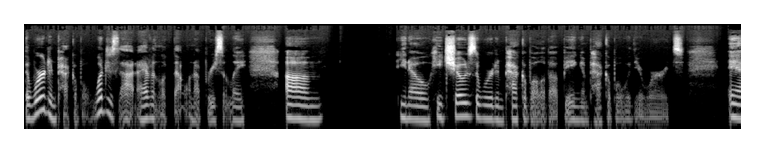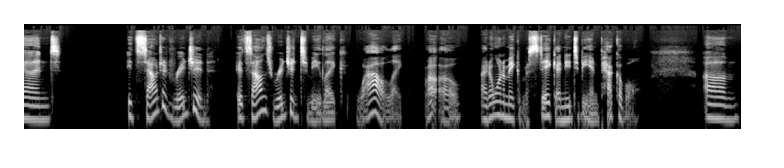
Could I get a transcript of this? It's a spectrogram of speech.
The word impeccable, what is that? I haven't looked that one up recently. Um, you know, he chose the word impeccable about being impeccable with your words. And it sounded rigid. It sounds rigid to me like, wow, like, uh oh, I don't want to make a mistake. I need to be impeccable. Um,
